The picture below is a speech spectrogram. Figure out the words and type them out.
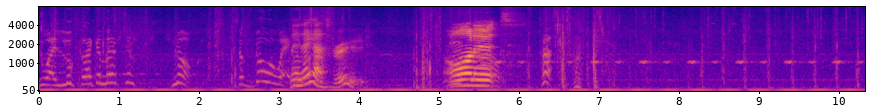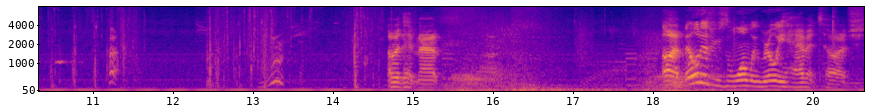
Do I look like a merchant? No. So go away. Man, that guy's rude. On it. I'm at the hit map. Uh, Middle District is the one we really haven't touched.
